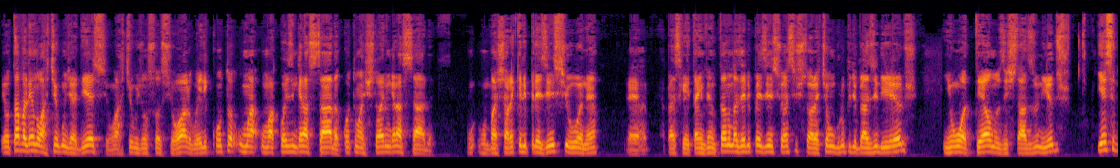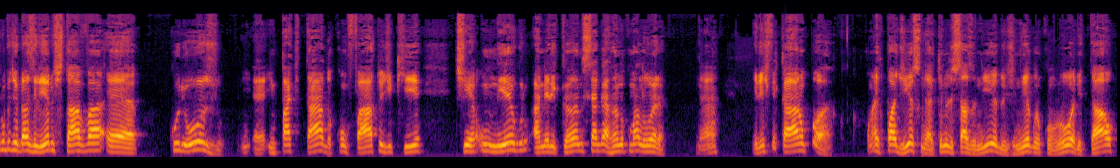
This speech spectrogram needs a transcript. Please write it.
eu estava lendo um artigo um dia desse, um artigo de um sociólogo, ele conta uma, uma coisa engraçada, conta uma história engraçada. Uma história que ele presenciou, né? É, parece que ele está inventando, mas ele presenciou essa história. Tinha um grupo de brasileiros em um hotel nos Estados Unidos, e esse grupo de brasileiros estava é, curioso, é, impactado com o fato de que tinha um negro americano se agarrando com uma loura, né? Eles ficaram, pô, como é que pode isso, né? Aqui nos Estados Unidos, negro com loura e tal.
